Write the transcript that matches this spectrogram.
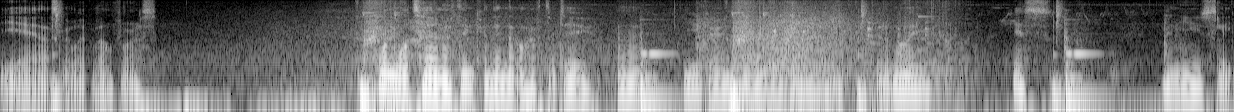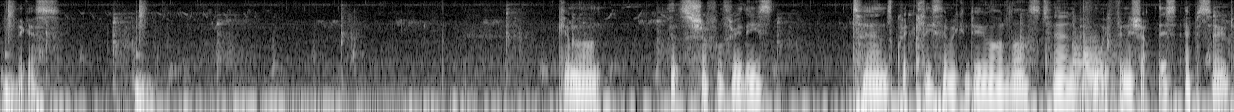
Yeah, that's going to work well for us. One more turn, I think, and then that'll have to do. Um, you go in here, you go in here. Mine. Yes. And you sleep, I guess. Come on, let's shuffle through these turns quickly so we can do our last turn before we finish up this episode.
